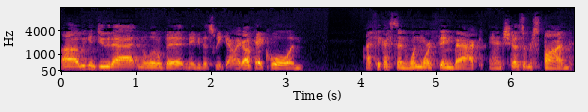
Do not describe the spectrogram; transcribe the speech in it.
uh, we can do that in a little bit, maybe this weekend. I'm like, okay, cool. And I think I send one more thing back and she doesn't respond.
